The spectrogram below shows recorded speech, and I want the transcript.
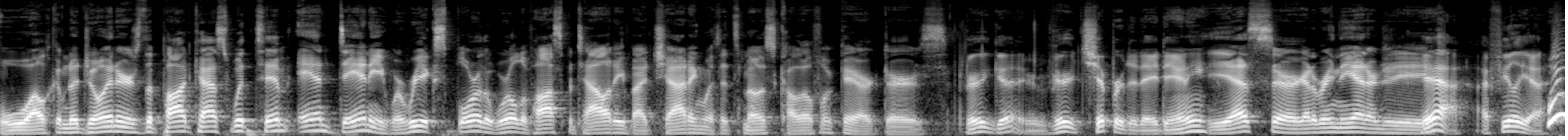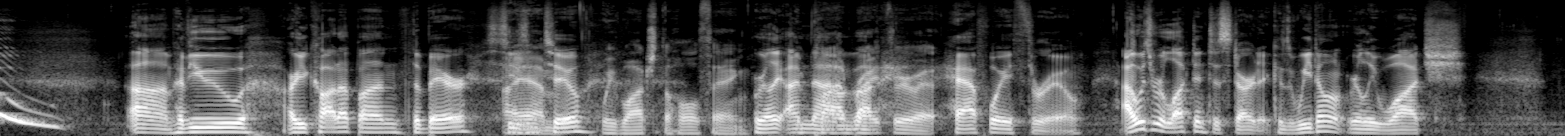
Welcome to Joiners, the podcast with Tim and Danny, where we explore the world of hospitality by chatting with its most colorful characters. Very good. You're very chipper today, Danny. Yes, sir. Got to bring the energy. Yeah, I feel you. Woo! Um, have you? Are you caught up on The Bear season two? We watched the whole thing. Really, I'm We not. I'm right through it. Halfway through. I was reluctant to start it because we don't really watch.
